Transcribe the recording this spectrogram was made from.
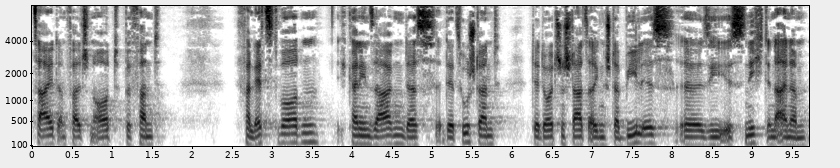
Zeit am falschen Ort befand, verletzt worden. Ich kann Ihnen sagen, dass der Zustand der deutschen Staatseigen stabil ist. Äh, sie ist nicht in einer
